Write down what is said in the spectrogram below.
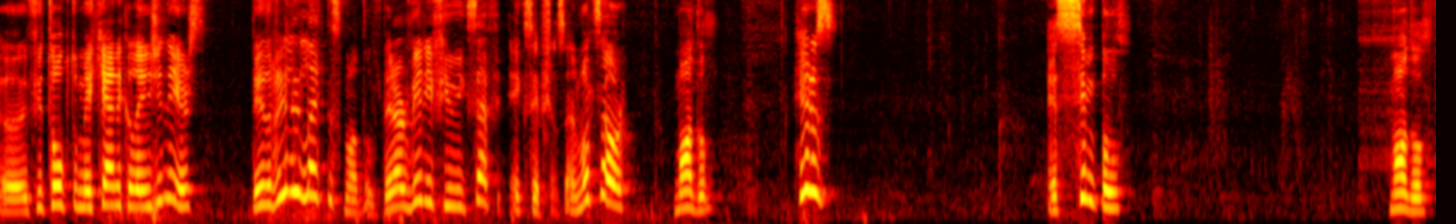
uh, if you talk to mechanical engineers, they really like this model. There are very few excep exceptions. And what's our model? Here is a simple model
